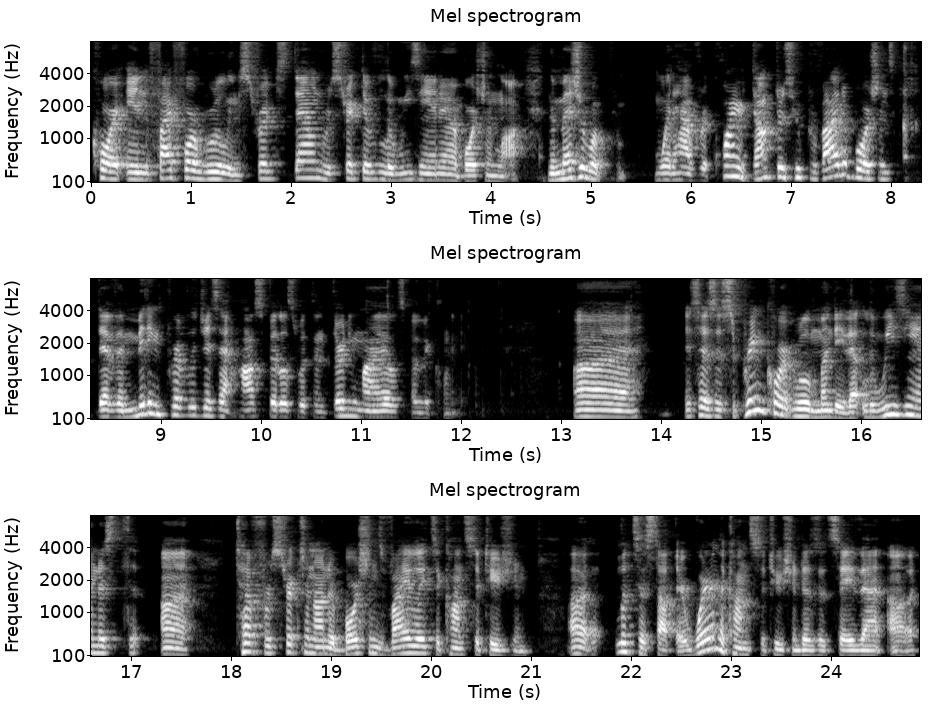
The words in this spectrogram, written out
Court in 5 4 ruling strikes down restrictive Louisiana abortion law. The measure would, would have required doctors who provide abortions to have admitting privileges at hospitals within 30 miles of a clinic. Uh, it says the Supreme Court ruled Monday that Louisiana's uh, tough restriction on abortions violates the Constitution. Uh, let's just stop there. Where in the Constitution does it say that uh,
